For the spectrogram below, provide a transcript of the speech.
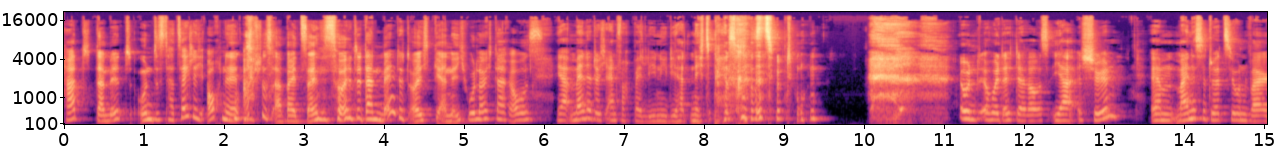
hat damit und es tatsächlich auch eine Abschlussarbeit sein sollte, dann meldet euch gerne. Ich hole euch da raus. Ja, meldet euch einfach bei Leni, die hat nichts Besseres zu tun. Und holt euch da raus. Ja, schön. Ähm, meine Situation war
